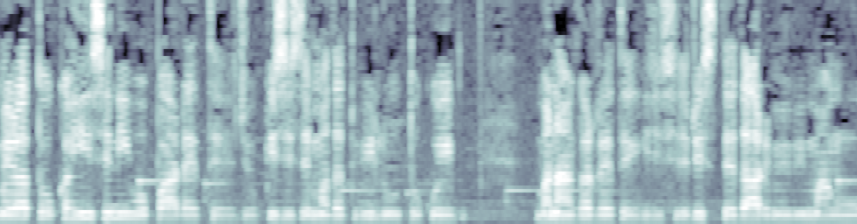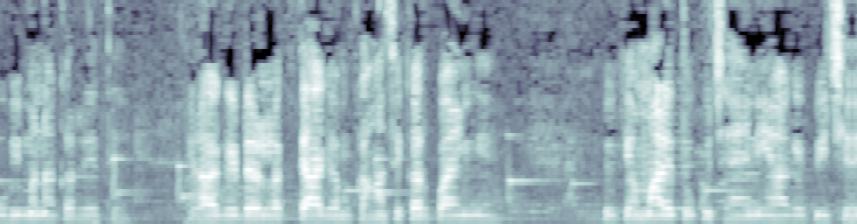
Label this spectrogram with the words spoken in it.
मेरा तो कहीं से नहीं हो पा रहे थे जो किसी से मदद भी लूँ तो कोई मना कर रहे थे किसी रिश्तेदार में भी मांगो वो भी मना कर रहे थे। फिर आगे डर लगता है आगे हम कहाँ से कर पाएँगे? क्योंकि हमारे तो कुछ है नहीं आगे पीछे।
